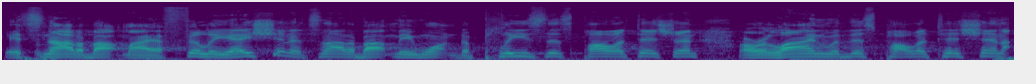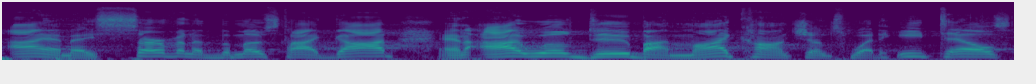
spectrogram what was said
it's not about my affiliation. It's not about me wanting to please this politician or align with this politician. I am a servant of the Most High God, and I will do by my conscience what He tells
